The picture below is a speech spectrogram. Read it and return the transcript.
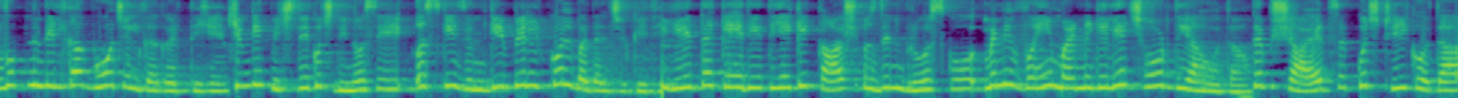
वो अपने दिल का बोझ हल्का करती है, क्योंकि पिछले कुछ दिनों से उसकी ज़िंदगी बिल्कुल बदल चुकी थी। ये तक कह देती है कि काश उस दिन ब्रूस को मैंने वहीं मरने के लिए छोड़ दिया होता। तब शायद सब कुछ ठीक होता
